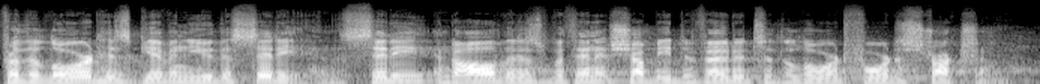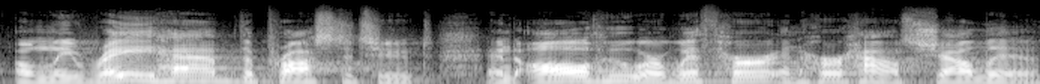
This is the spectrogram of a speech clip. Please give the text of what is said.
for the Lord has given you the city, and the city and all that is within it shall be devoted to the Lord for destruction. Only Rahab the prostitute and all who are with her in her house shall live,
